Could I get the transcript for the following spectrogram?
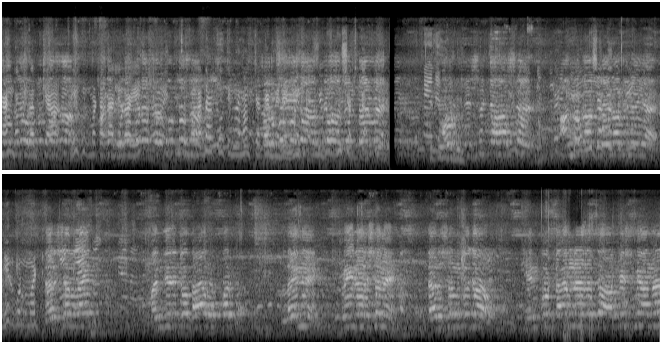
गाणगापुरातच्या निर्गुण मठात आलेलो आहे. तुम्हाला दाखवते मी मागच्या कॅमेऱ्याने बघू मंदिर को बाहर ऊपर लाइन है. फ्री दर्शन है. दर्शन को जाओ. इनको टाइम नहीं रहता ऑफ़िस में आना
